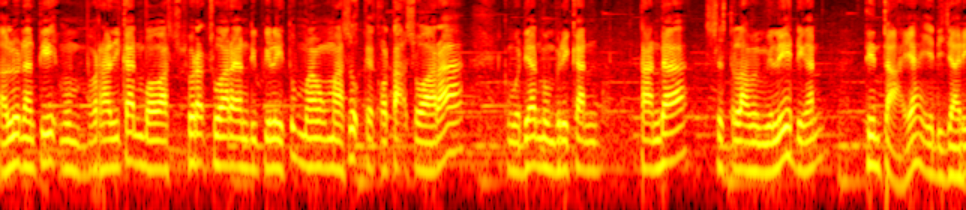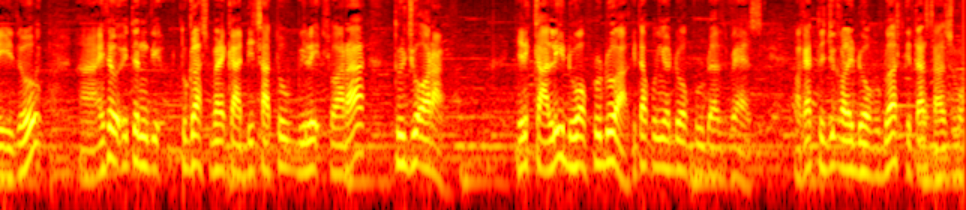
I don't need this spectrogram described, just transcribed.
lalu nanti memperhatikan bahwa surat suara yang dipilih itu memang masuk ke kotak suara, kemudian memberikan tanda setelah memilih dengan tinta ya, ya di jari itu. Nah, itu itu tugas mereka di satu bilik suara tujuh orang. Jadi kali 22, kita punya 22 TPS. Maka 7 kali 22 sekitar 150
